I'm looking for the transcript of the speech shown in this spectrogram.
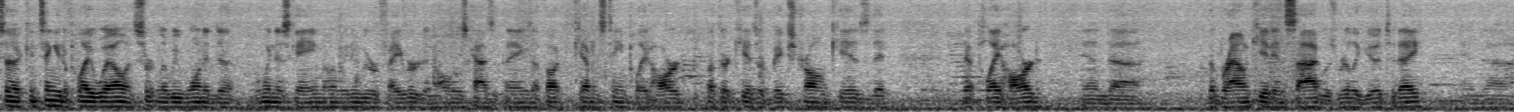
to continue to play well, and certainly we wanted to win this game. I mean, we knew we were favored and all those kinds of things. I thought Kevin's team played hard. I thought their kids are big, strong kids that, that play hard. And uh, the Brown kid inside was really good today. And, uh,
